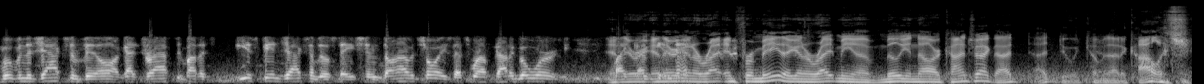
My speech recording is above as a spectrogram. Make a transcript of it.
moving to Jacksonville. I got drafted by the ESPN Jacksonville station. Don't have a choice. That's where I've got to go work. And they're, and they're going to write, and for me, they're going to write me a million dollar contract. I'd, I'd do it coming out of college.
